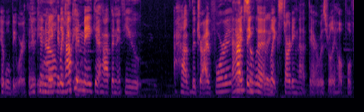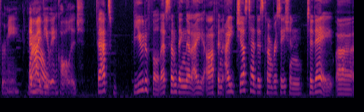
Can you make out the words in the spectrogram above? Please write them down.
it will be worth it. You You, can know, make it like you can make it happen if you have the drive for it. And I think that like starting that there was really helpful for me and my view in college. That's beautiful. That's something that I often. I just had this conversation today uh,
